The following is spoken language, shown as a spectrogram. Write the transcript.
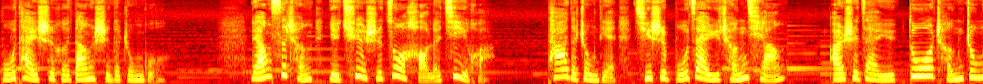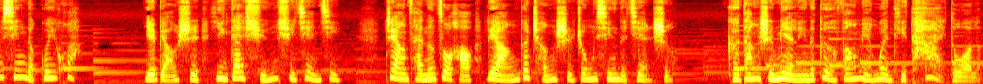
不太适合当时的中国。梁思成也确实做好了计划，他的重点其实不在于城墙，而是在于多城中心的规划，也表示应该循序渐进，这样才能做好两个城市中心的建设。可当时面临的各方面问题太多了，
